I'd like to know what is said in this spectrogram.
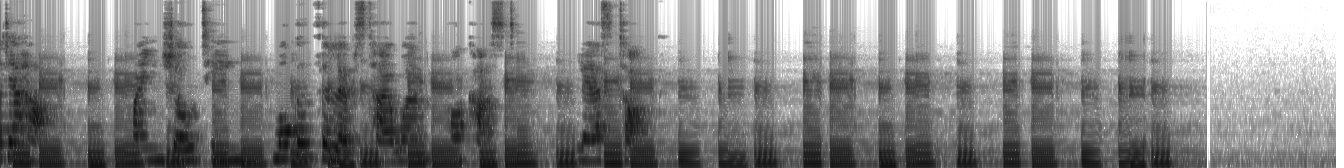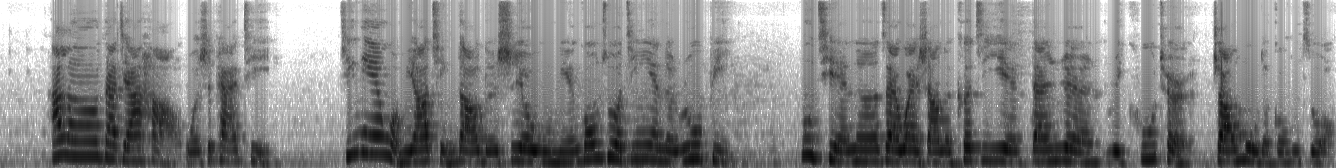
大家好，欢迎收听 Morgan Phillips 台湾 Podcast Let's Talk。Hello，大家好，我是 Patty。今天我们邀请到的是有五年工作经验的 Ruby，目前呢在外商的科技业担任 Recruiter 招募的工作。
